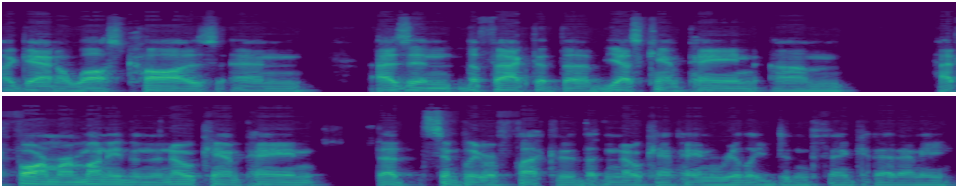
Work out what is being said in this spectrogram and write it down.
again a lost cause, and as in the fact that the Yes campaign um, had far more money than the No campaign. That simply reflected that the No campaign really didn't think it had any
